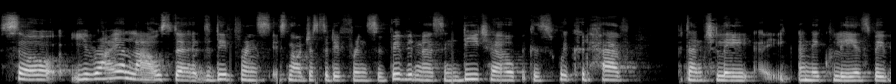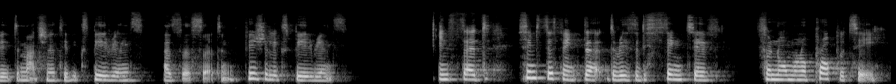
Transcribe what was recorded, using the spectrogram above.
so Uriah allows that the difference is not just a difference of vividness and detail, because we could have potentially an equally as vivid imaginative experience as a certain visual experience. Instead, seems to think that there is a distinctive phenomenal property,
